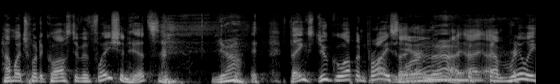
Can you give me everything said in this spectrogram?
How much would it cost if inflation hits? yeah. Things do go up in price. I, Learn that. I, I, I'm really,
